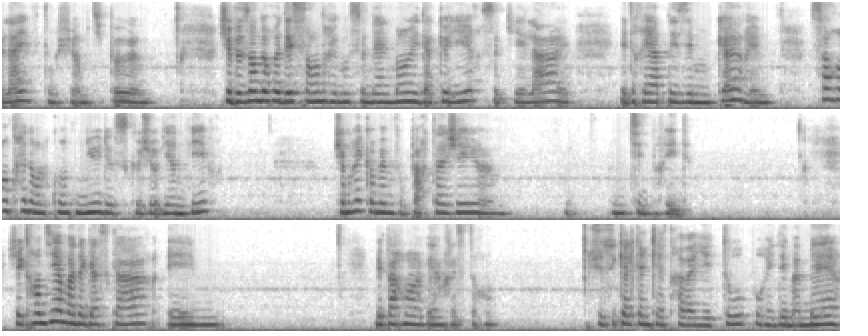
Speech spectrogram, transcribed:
live, donc je suis un petit peu... Euh, j'ai besoin de redescendre émotionnellement et d'accueillir ce qui est là et, de réapaiser mon cœur. Et sans rentrer dans le contenu de ce que je viens de vivre, j'aimerais quand même vous partager euh, une petite bride. J'ai grandi à Madagascar et mes parents avaient un restaurant. Je suis quelqu'un qui a travaillé tôt pour aider ma mère.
